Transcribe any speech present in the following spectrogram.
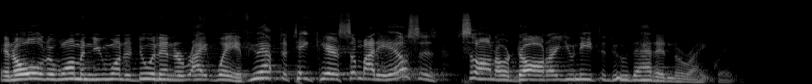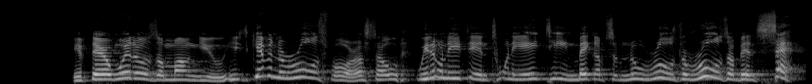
an older woman, you want to do it in the right way. If you have to take care of somebody else's son or daughter, you need to do that in the right way. If there are widows among you, he's given the rules for us, so we don't need to in 2018 make up some new rules. The rules have been set.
